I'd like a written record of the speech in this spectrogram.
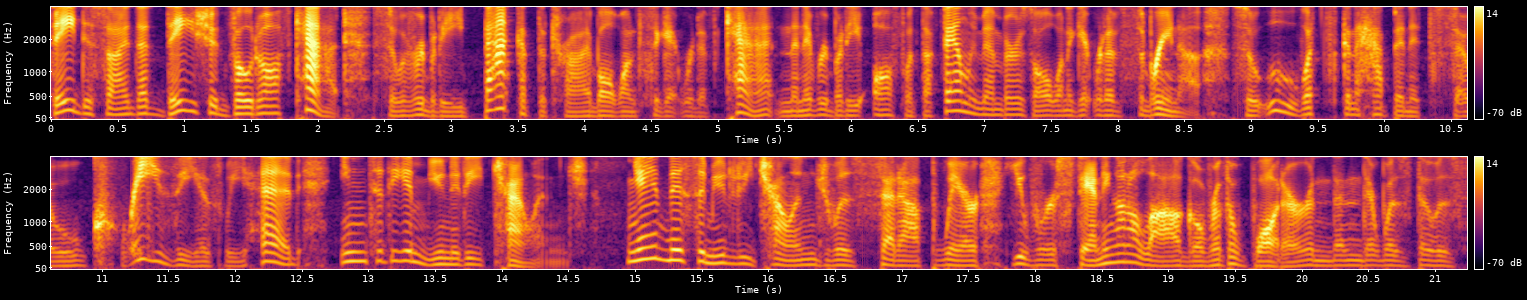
they decide that they should vote off Kat. So everybody back at the tribe all wants to get rid of Kat, and then everybody off with the family members all want to get rid of Sabrina. So, ooh, what's gonna happen? It's so crazy as we head into the immunity challenge. And this immunity challenge was set up where you were standing on a log over the water, and then there was those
